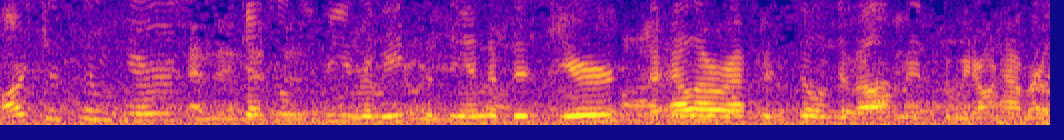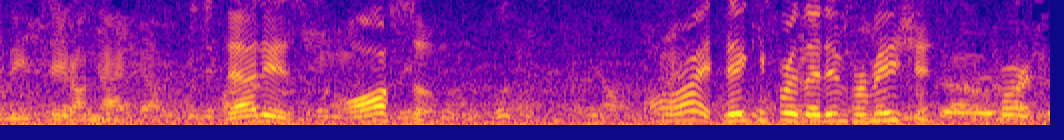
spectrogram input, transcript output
our system here is scheduled to be released at the end of this year. The LRF is still in development, so we don't have a release date on that yet. That is awesome. All right, thank you for that information. Of course.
